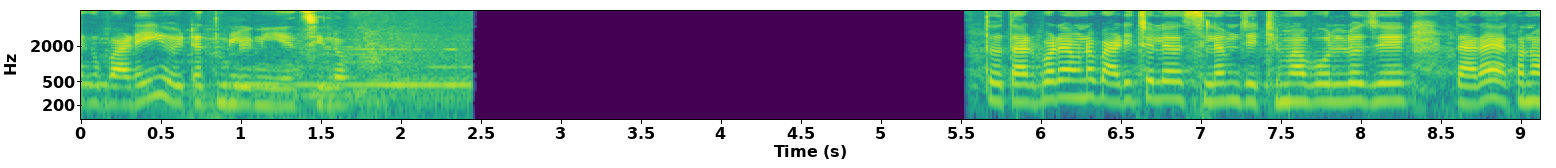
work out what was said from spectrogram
একবারেই ওইটা তুলে নিয়েছিল। তো তারপরে আমরা বাড়ি চলে আসছিলাম জেঠিমা বলল যে, দাঁড়া এখনও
